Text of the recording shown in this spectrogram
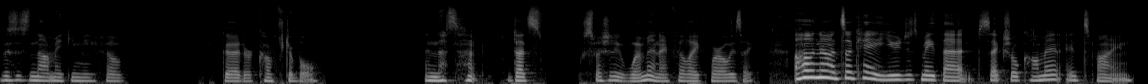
this is not making me feel good or comfortable. And that's that's especially women. I feel like we're always like, "Oh no, it's okay. You just made that sexual comment. It's fine."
